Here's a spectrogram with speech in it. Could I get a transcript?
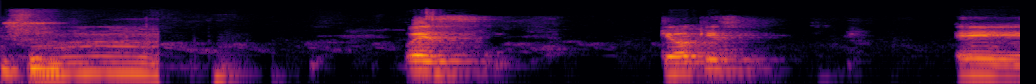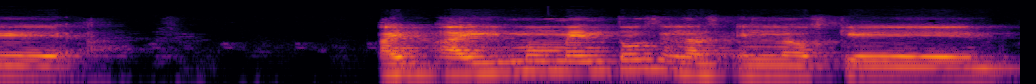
Mm, pues creo que es, eh, hay, hay momentos en, las, en los que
